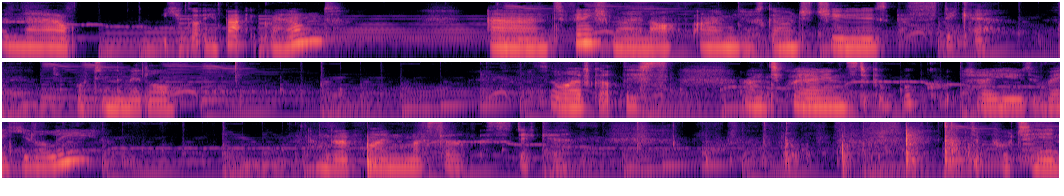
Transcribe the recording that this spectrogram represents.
And now you've got your background to finish mine off I'm just going to choose a sticker to put in the middle. So I've got this antiquarian sticker book which I use regularly. I'm going to find myself a sticker to put in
